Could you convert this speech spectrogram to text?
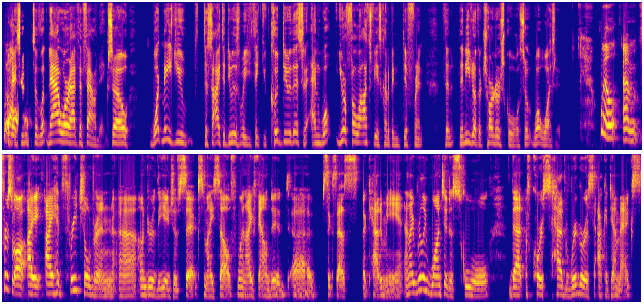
Okay, so, so now we're at the founding. So, what made you decide to do this? Where you think you could do this, and what your philosophy has kind of been different than than even other charter schools. So, what was it? Well, um, first of all, I, I had three children uh, under the age of six myself when I founded uh, Success Academy. And I really wanted a school that, of course, had rigorous academics.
